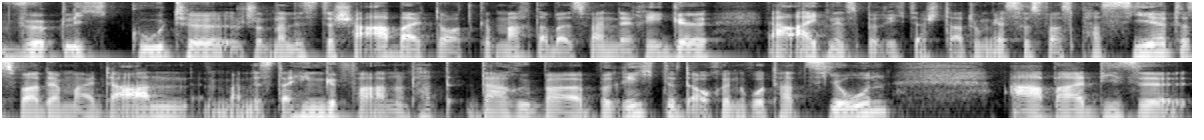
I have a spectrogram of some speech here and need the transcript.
wirklich gute journalistische Arbeit dort gemacht, aber es war in der Regel Ereignisberichterstattung. Es ist was passiert, es war der Maidan, man ist da hingefahren und hat berichtet, auch in Rotation. Aber diese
